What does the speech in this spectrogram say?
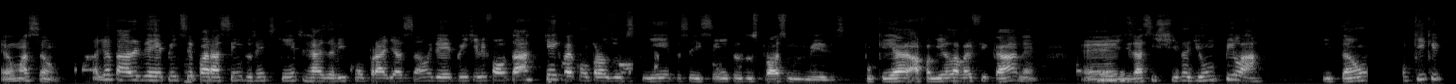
é, uma ação. Não adianta nada de repente separar 100, 200, 500 reais ali, comprar de ação e de repente ele faltar. Quem é que vai comprar os outros 500, 600 dos próximos meses? Porque a, a família ela vai ficar né, é, desassistida de um pilar. Então, o que, que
